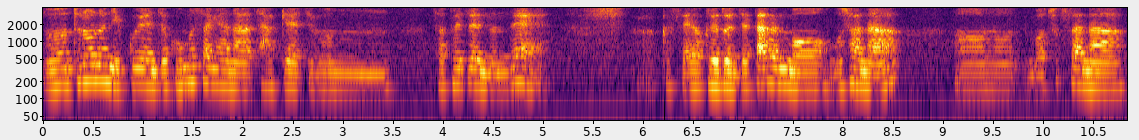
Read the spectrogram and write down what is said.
어, 들어오는 입구에 이제 고무상이 하나 작게 지금 접혀져 있는데 아, 글쎄요. 그래도 이제 다른 뭐 우사나 어, 뭐 축사나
